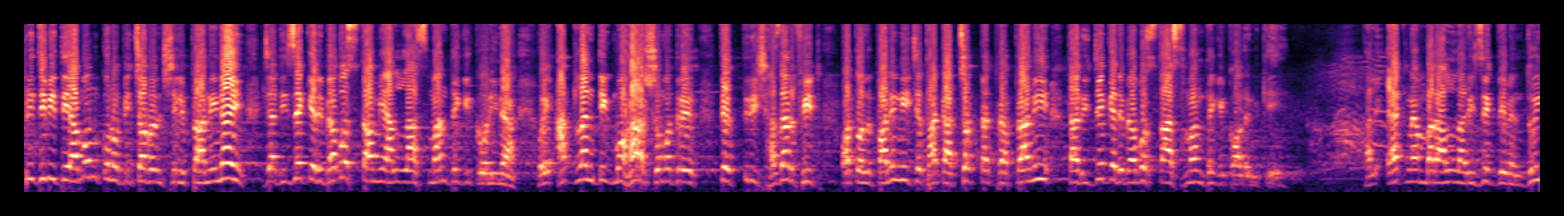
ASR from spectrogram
পৃথিবীতে এমন কোন বিচরণশীল প্রাণী নাই, যা রিজেকের ব্যবস্থা আমি আল্লাহ থেকে করি না। ওই আটলান্টিক তেত্রিশ হাজার ফিট অতল নিচে থাকা ছোট্ট একটা প্রাণী, তার রিজেকের ব্যবস্থা আসমান থেকে করেন কে? তাহলে এক নাম্বার আল্লাহ রিজেক দেবেন, দুই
